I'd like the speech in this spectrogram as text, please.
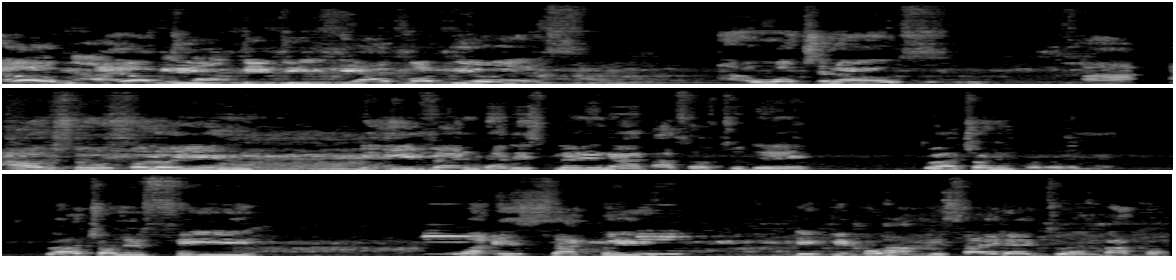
I hope, I hope the, the, the, the iPod POS are watching out, are also following the event that is playing out as of today to actually to actually see what exactly the people have decided to embark on.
